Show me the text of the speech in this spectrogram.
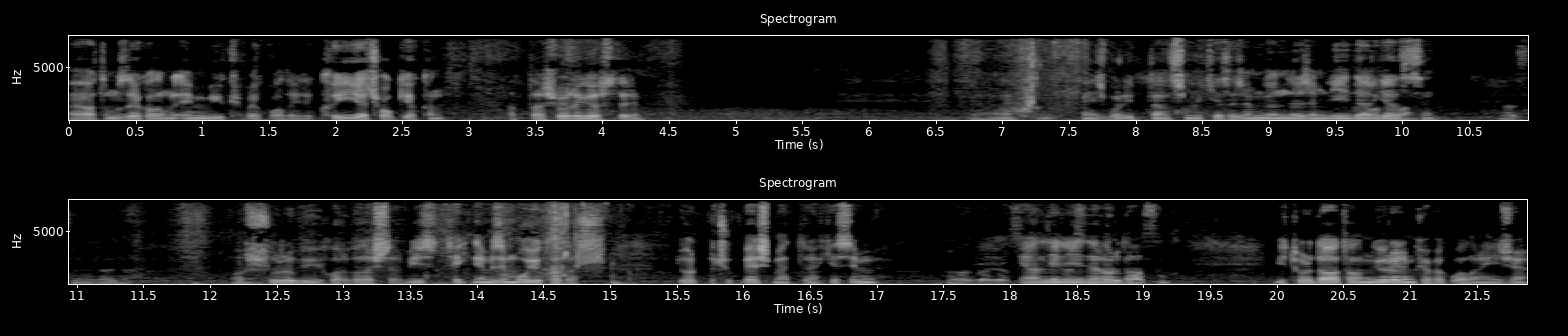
Hayatımızda yakaladığımız en büyük köpek balığıydı. Kıyıya çok yakın. Hatta şöyle göstereyim. Yani mecbur ipten şimdi keseceğim göndereceğim. Lider gelsin. Aşırı büyük arkadaşlar. Biz teknemizin boyu kadar. 4,5-5 metre. Kesin mi? Geldi, lider orada. Bir tur daha atalım. Görelim köpek balığını iyice.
